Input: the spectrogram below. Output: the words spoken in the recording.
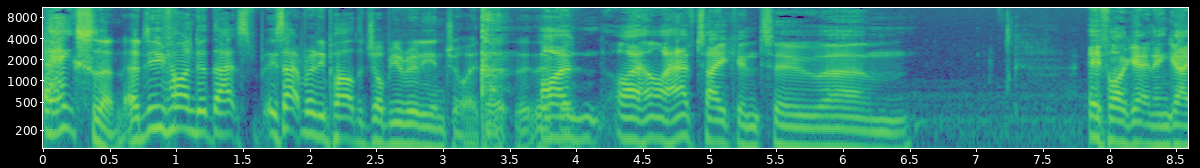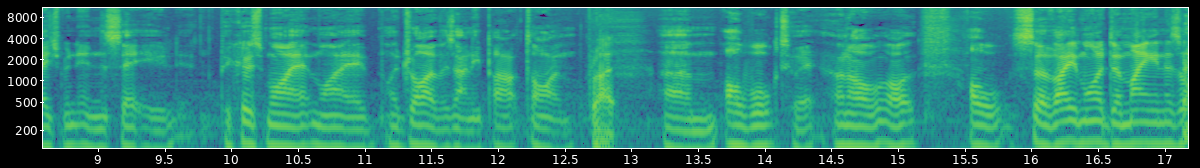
Excellent. And do you find that that's is that really part of the job you really enjoy? The, the, the- I, I I have taken to um, if I get an engagement in the city because my my my driver's only part time. right. Um, I'll walk to it and I'll, I'll I'll survey my domain as I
